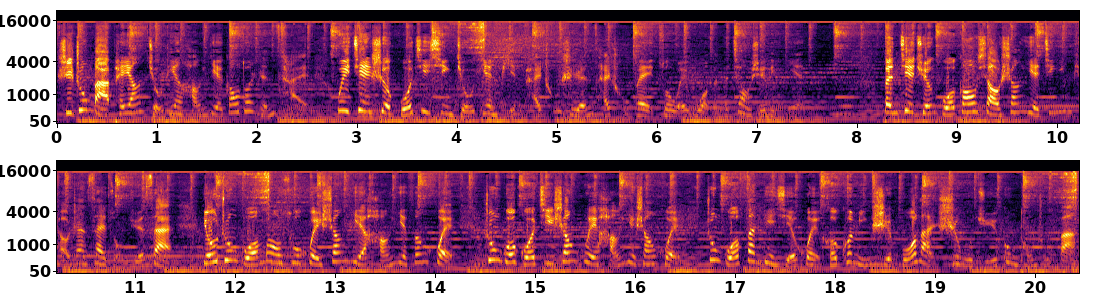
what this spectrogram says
始终把培养酒店行业高端人才、为建设国际性酒店品牌充实人才储备作为我们的教学理念。本届全国高校商业精英挑战赛总决赛由中国贸促会商业行业分会、中国国际商会行业商会、中国饭店协会和昆明市博览事务局共同主办。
